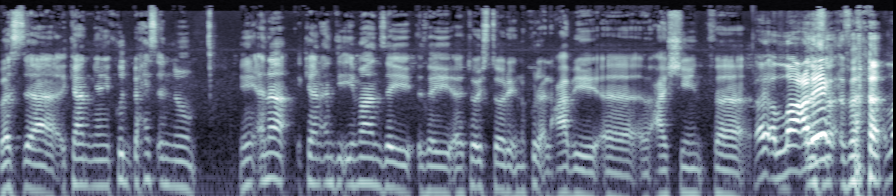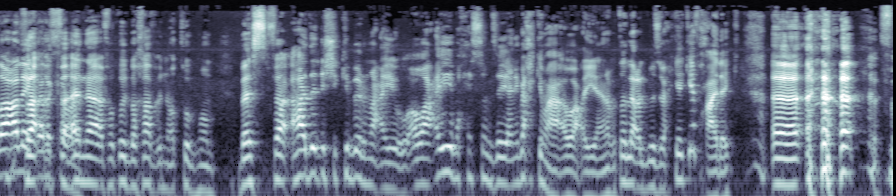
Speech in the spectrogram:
بس آه، كان يعني كنت بحس إنه يعني أنا كان عندي إيمان زي زي Toy Story إنه كل ألعابي آه، عايشين ف أي الله عليك. ف... ف... الله عليك ف... فأنا فكنت بخاف إنه أكبهم. بس فهذا الإشي كبر معي وأواعيه بحسهم زي يعني بحكي مع أواعيه. أنا بطلع البوز بحكي كيف حالك؟ آه، ف...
